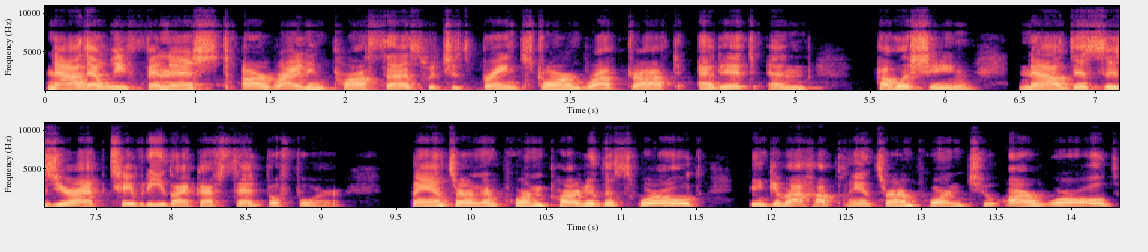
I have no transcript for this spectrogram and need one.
Now that we've finished our writing process, which is brainstorm, rough draft, edit, and publishing, now this is your activity, like I've said before. Plants are an important part of this world. Think about how plants are important to our world.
